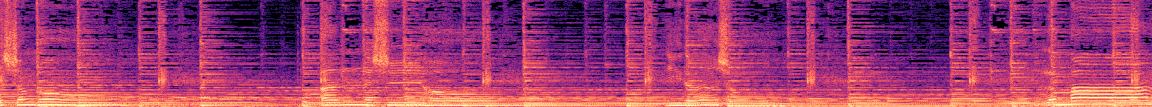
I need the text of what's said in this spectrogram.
的伤痛不安的时候，你的手冷吗？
